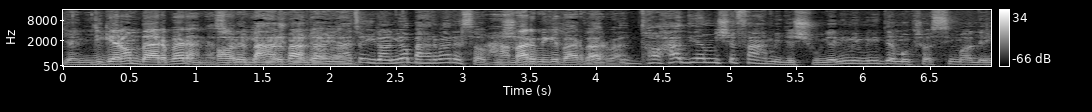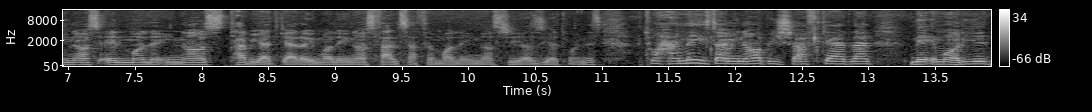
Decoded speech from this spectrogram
یعنی دیگران بربرن آره بربر حتی ایرانیا بربر حساب میشن. همه رو میگه بربر تا حدی هم میشه فهمیدشون. یعنی می‌بینی دموکراسی مال ایناست علم مال ایناست طبیعتگرایی مال ایناست فلسفه مال ایناست ریاضیات مال ایناست. تو همه زمین ها پیشرفت کردن معماری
